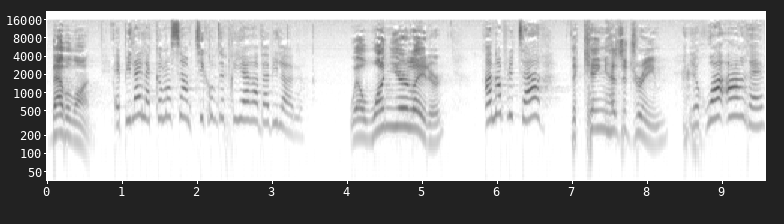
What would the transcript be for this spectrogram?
Babylon. Et puis là, il a commencé un petit groupe de prière à Babylone. Well, one year later, Un an plus tard, the king has a dream, le roi a un rêve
